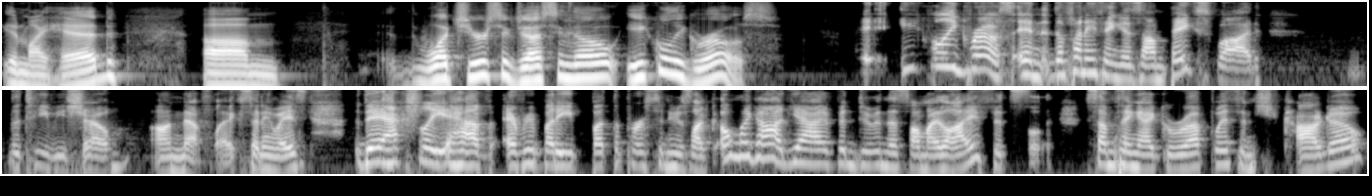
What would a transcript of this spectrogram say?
in my head. Um, what you're suggesting, though, equally gross. Equally gross. And the funny thing is on Bake Squad, the TV show on Netflix, anyways, they actually have everybody but the person who's like, oh my God, yeah, I've been doing this all my life. It's something I grew up with in Chicago.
